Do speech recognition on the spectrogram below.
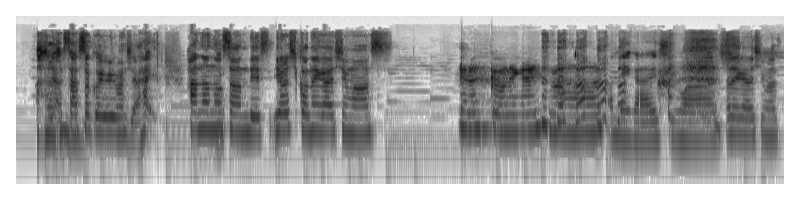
じゃあ早速呼びましょう。はい。花野さんです、よろしくお願いします。よろしくお願いします。お願いします。お願いします。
